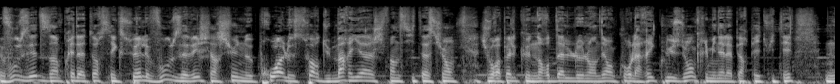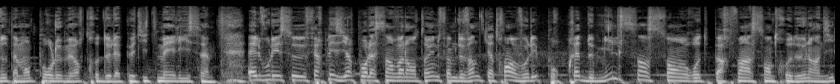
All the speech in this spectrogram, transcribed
Vous êtes un prédateur sexuel, vous avez cherché une proie le soir du mariage. Fin de citation. Je vous rappelle que Nordal Lelandais encourt la réclusion criminelle à perpétuité, notamment pour le meurtre de la petite Maëlys. Elle voulait se faire plaisir pour la Saint-Valentin. Une femme de 24 ans a volé pour près de 1500 euros de parfum à Centre 2 lundi.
